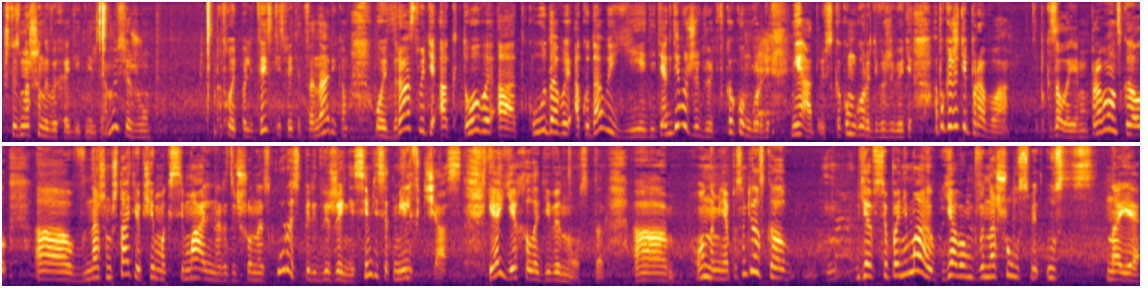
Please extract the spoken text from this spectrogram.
что из машины выходить нельзя, ну сижу. Подходит полицейский, светит фонариком. Ой, здравствуйте, а кто вы, а откуда вы, а куда вы едете, а где вы живете, в каком городе? Не адрес, в каком городе вы живете, а покажите права. Показала я ему права, он сказал, а, в нашем штате вообще максимально разрешенная скорость передвижения 70 миль в час. Я ехала 90. А, он на меня посмотрел и сказал, я все понимаю, я вам выношу устное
